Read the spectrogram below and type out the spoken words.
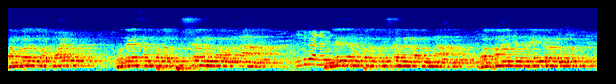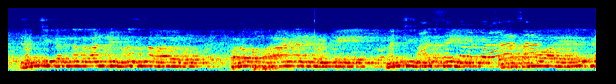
సంపదతో పాటు హృదయ సంపద పుష్కలంగా ఉన్న ముందుగా పుష్కలంగా ఉన్న వధాన్య సేకరులు మంచి గంధం లాంటి మనసున్న వారు పరోప పారాయణమైనటువంటి మంచి మనస్సి మన అమ్మవారి యశస్వి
